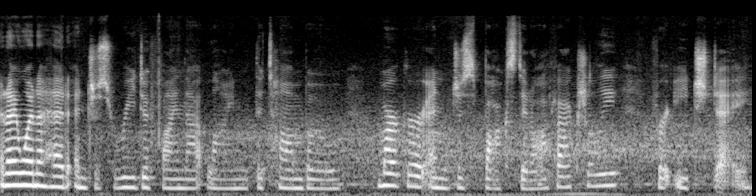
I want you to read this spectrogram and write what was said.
And I went ahead and just redefined that line with the Tombow marker and just boxed it off actually for each day.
